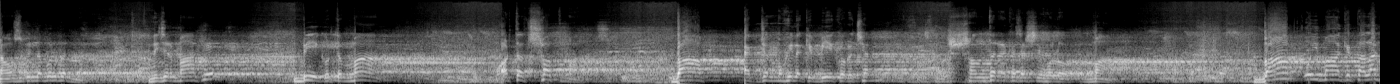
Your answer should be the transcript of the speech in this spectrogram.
নওয়াজবিল্লাহ বলবেন না। নিজের মাকে বিয়ে করতো। মা, অর্থাৎ সৎ মা। বাপ একজন মহিলাকে বিয়ে করেছেন। সন্তানের কাছে সে হলো মা। বাপ ওই মাকে তালাক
